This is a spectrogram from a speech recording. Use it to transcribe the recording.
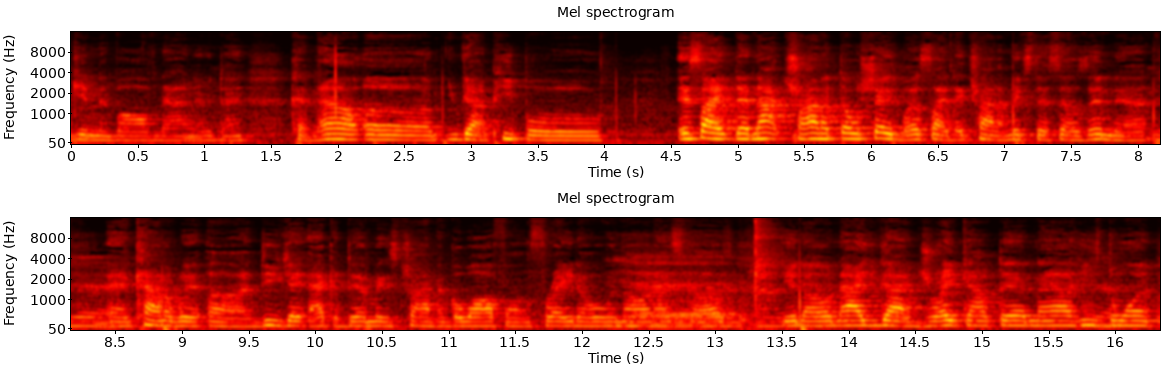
getting involved now and everything. Cause now, uh, you got people. It's like they're not trying to throw shade, but it's like they're trying to mix themselves in there, Yeah. and kind of with uh, DJ Akademiks trying to go off on Fredo and all that stuff. You know, now you got Drake out there now. He's doing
